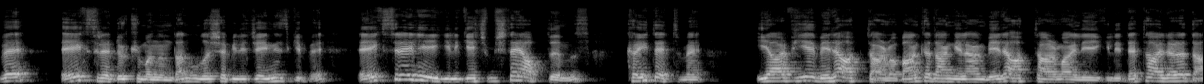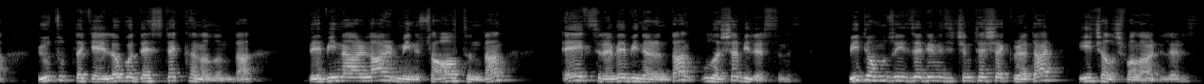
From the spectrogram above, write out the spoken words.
ve e-Ekstra dokümanından ulaşabileceğiniz gibi e-Ekstra ile ilgili geçmişte yaptığımız kayıt etme, ERP'ye veri aktarma, bankadan gelen veri aktarma ile ilgili detaylara da YouTube'daki Logo Destek kanalında webinarlar menüsü altından e-Ekstra webinarından ulaşabilirsiniz. Videomuzu izlediğiniz için teşekkür eder, iyi çalışmalar dileriz.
